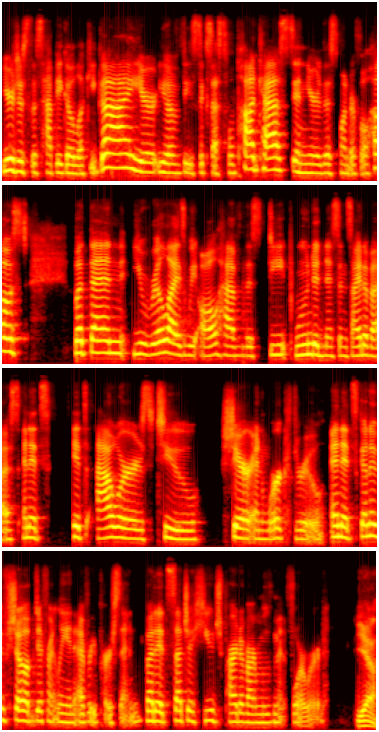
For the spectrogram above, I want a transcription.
You're just this happy go lucky guy. You're you have these successful podcasts and you're this wonderful host but then you realize we all have this deep woundedness inside of us and it's it's ours to share and work through and it's going to show up differently in every person but it's such a huge part of our movement forward yeah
